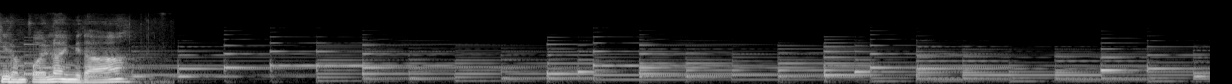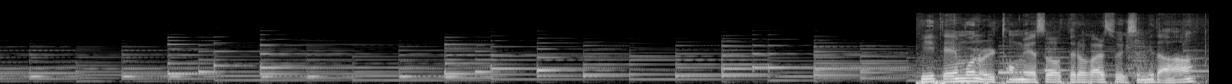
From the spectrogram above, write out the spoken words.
기름 보일러입니다. 이 대문을 통해서 들어갈 수 있습니다.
